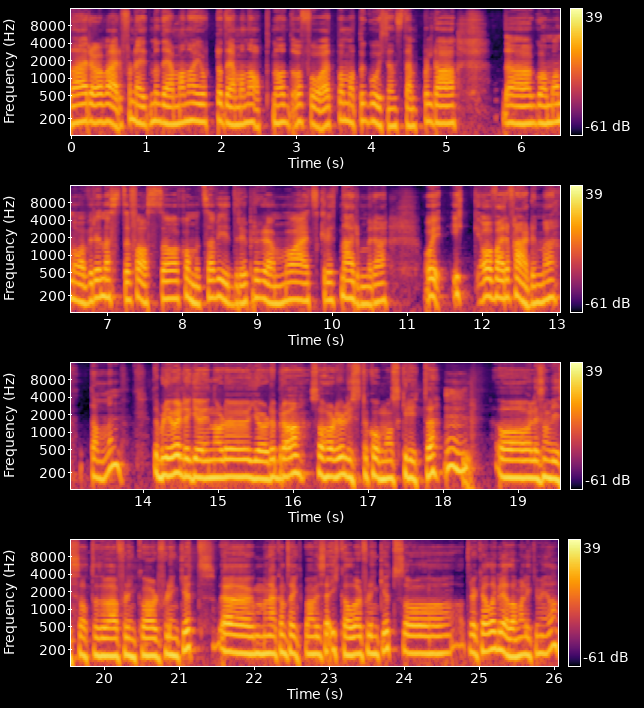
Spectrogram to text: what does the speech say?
der og være fornøyd med det man har gjort og det man har oppnådd, og få et på en måte godkjentstempel, da, da går man over i neste fase og har kommet seg videre i programmet og er et skritt nærmere å være ferdig med dommen. Det blir jo veldig gøy når du gjør det bra, så har du jo lyst til å komme og skryte. Og liksom vise at du er flink og har vært flink gutt. Eh, Men jeg kan tenke meg hvis jeg ikke hadde vært flink gutt, så tror jeg ikke jeg hadde gleda meg like mye. da.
